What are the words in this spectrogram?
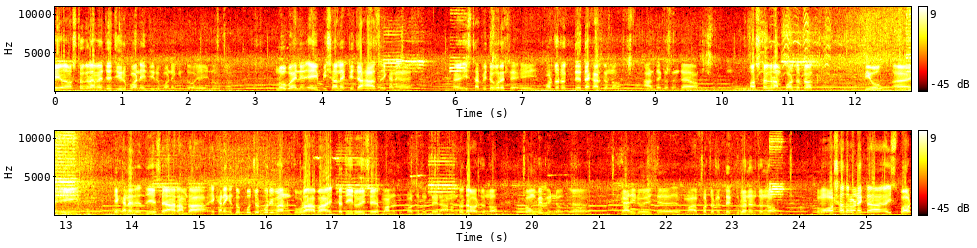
এই অষ্টগ্রামের যে জিরো পয়েন্ট এই জিরো পয়েন্টে কিন্তু এই নৌবাহিনীর এই বিশাল একটি জাহাজ এখানে স্থাপিত করেছে এই পর্যটকদের দেখার জন্য। আর দেখতেছেন যে অষ্টগ্রাম পর্যটক ভিউ এই এখানে দিয়েছে, আর আমরা এখানে কিন্তু প্রচুর পরিমাণ ঘোড়া বা ইত্যাদি রয়েছে মানুষ, পর্যটকদের আনন্দ দেওয়ার জন্য এবং বিভিন্ন গাড়ি রয়েছে পর্যটকদের ঘুরানোর জন্য। এবং অসাধারণ একটা স্পট,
